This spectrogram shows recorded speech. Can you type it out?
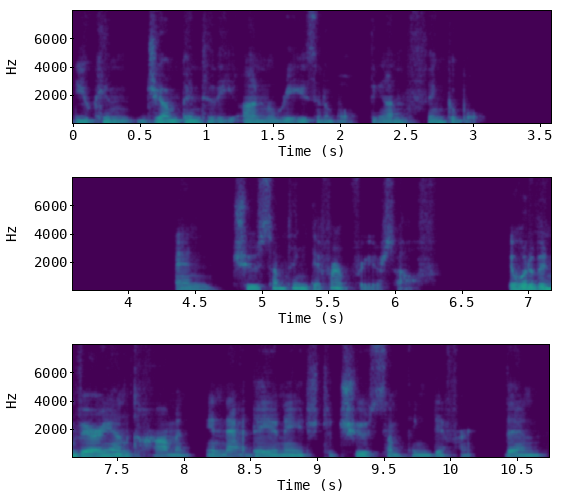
you can jump into the unreasonable, the unthinkable, and choose something different for yourself it would have been very uncommon in that day and age to choose something different than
